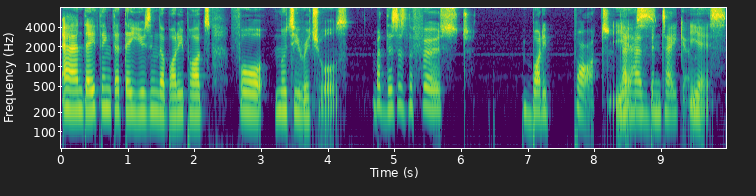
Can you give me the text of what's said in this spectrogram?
And they think that they're using the body parts for muti rituals. but this is the first body part that has been taken. Yes.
